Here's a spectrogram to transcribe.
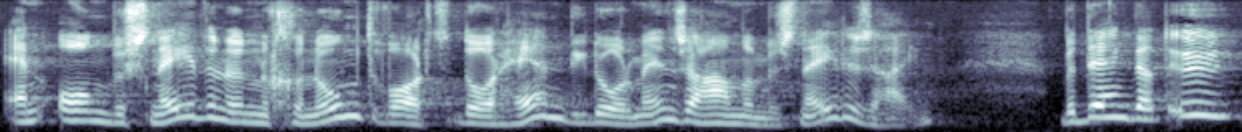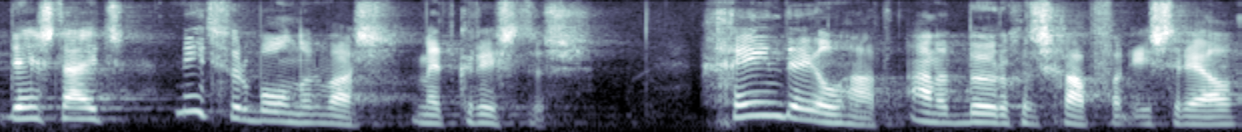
en onbesnedenen genoemd wordt door hen die door mensenhanden besneden zijn, bedenk dat u destijds niet verbonden was met Christus, geen deel had aan het burgerschap van Israël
